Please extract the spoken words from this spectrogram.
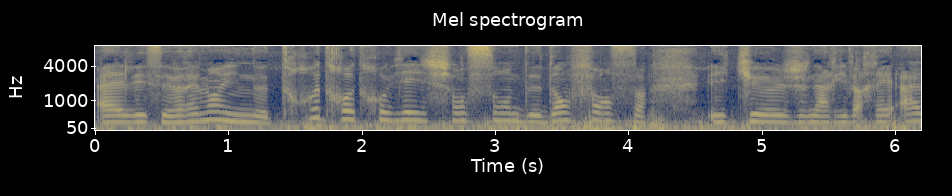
est, c'est vraiment une trop trop trop vieille chanson de d'enfance et que je n'arriverai à,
